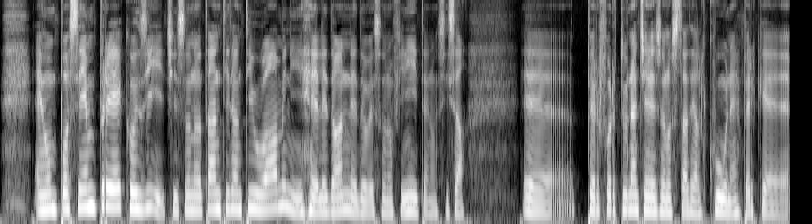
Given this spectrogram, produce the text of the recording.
è un po' sempre così. Ci sono tanti, tanti uomini e le donne dove sono finite, non si sa. Eh, per fortuna ce ne sono state alcune, perché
